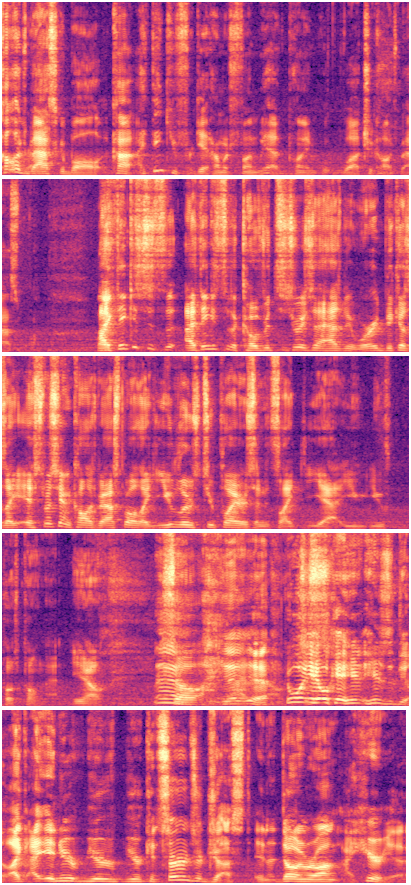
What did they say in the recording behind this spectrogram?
College basketball. Kyle, I think you forget how much fun we had playing watching college basketball. I think it's just the, I think it's the COVID situation that has me worried because like especially on college basketball, like you lose two players and it's like yeah, you you postpone that, you know. Eh, so yeah, yeah. Well, Just- okay. Here, here's the deal. Like, I, and your your your concerns are just. And don't get me wrong. I hear you.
